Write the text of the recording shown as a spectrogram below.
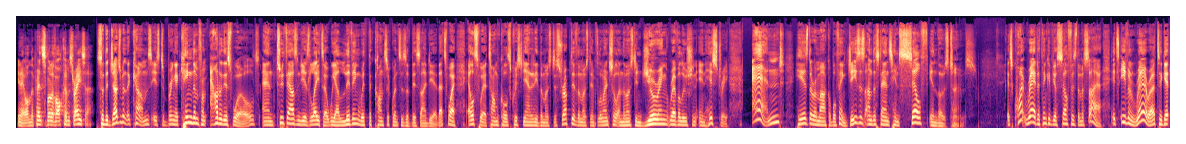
you know, on the principle of Occam's razor. So the judgment that comes is to bring a kingdom from out of this world, and 2,000 years later, we are living with the consequences of this idea. That's why elsewhere Tom calls Christianity the most disruptive, the most influential, and the most enduring revolution in history. And here's the remarkable thing Jesus understands himself in those terms. It's quite rare to think of yourself as the Messiah. It's even rarer to get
